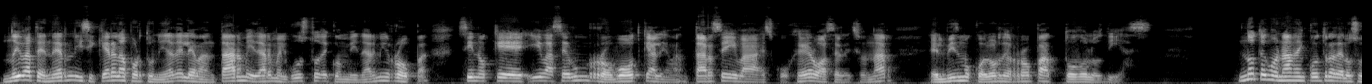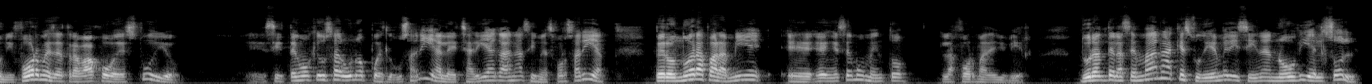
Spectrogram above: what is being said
no iba a tener ni siquiera la oportunidad de levantarme y darme el gusto de combinar mi ropa, sino que iba a ser un robot que al levantarse iba a escoger o a seleccionar el mismo color de ropa todos los días. No tengo nada en contra de los uniformes de trabajo o de estudio. Eh, si tengo que usar uno, pues lo usaría, le echaría ganas y me esforzaría. Pero no era para mí eh, en ese momento la forma de vivir. Durante la semana que estudié medicina no vi el sol,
